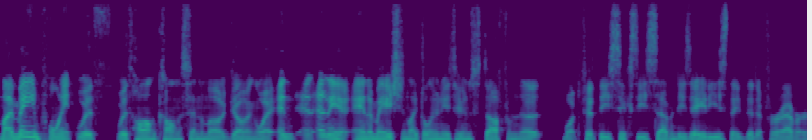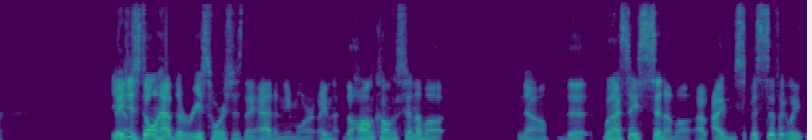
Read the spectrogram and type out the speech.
my main point with with Hong Kong cinema going away, and, and any animation like the Looney Tunes stuff from the what 50s, 60s, 70s, 80s, they did it forever. They Yeah. just don't have the resources they had anymore. Like the Hong Kong cinema, No, the when I say cinema, I, I'm specifically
